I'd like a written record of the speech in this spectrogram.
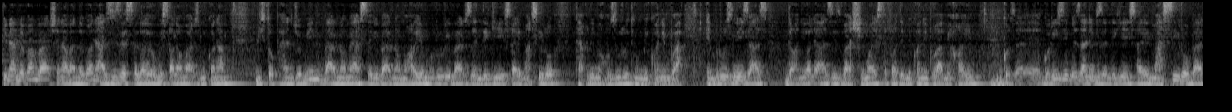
بینندگان و شنوندگان عزیز صدای امید سلام عرض می کنم 25 مین برنامه از سری برنامه های مروری بر زندگی عیسی مسیح رو تقدیم حضورتون می کنیم و امروز نیز از دانیال عزیز و شیما استفاده می‌کنیم و می‌خواهیم. گریزی بزنیم زندگی عیسی مسیح رو بر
